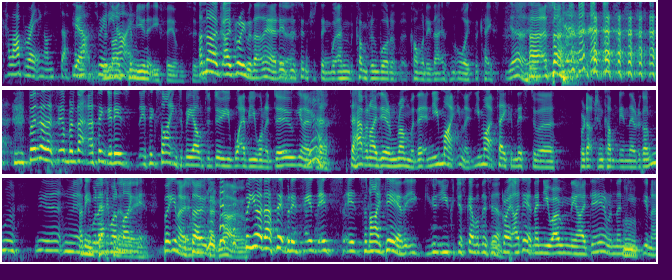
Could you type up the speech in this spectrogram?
collaborating on stuff, and Yeah, that's It's really a nice, community feel too. it. I know, I agree with that. Yeah, it is. Yeah. It's interesting, and coming from the world of comedy, that isn't always the case. Yeah, yeah. Uh, so, but no, that's, but that, I think it is. It's exciting to be able to do whatever you want to do. You know, Yeah. to, to have an idea and run with it. And you might, you know, you might have taken this to a production company and they would have gone, "Well, yeah, yeah. I mean, will anyone like it? But you know, They so no. But you know, that's it. But it's it, it's it's an idea that you you, you could just go, well, this is a great idea, and then you own the idea, and then you you know,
